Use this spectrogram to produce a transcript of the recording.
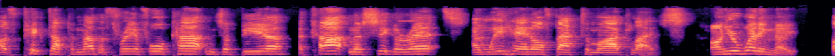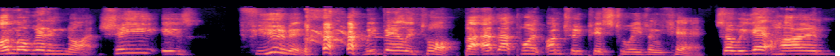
I've picked up another three or four cartons of beer, a carton of cigarettes, and we head off back to my place. On your wedding night, On my wedding night, she is fuming. we barely talk, but at that point, I'm too pissed to even care. So we get home,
